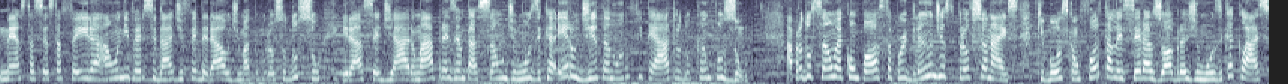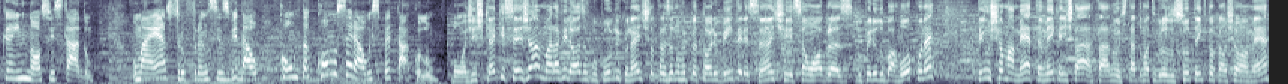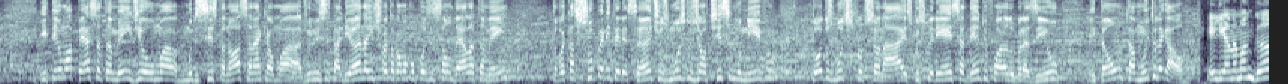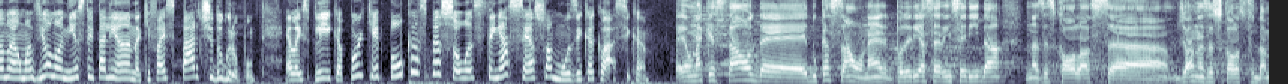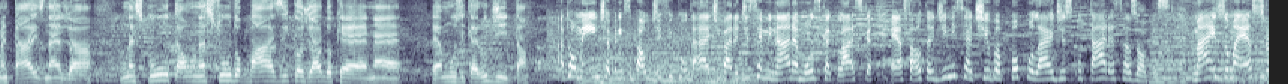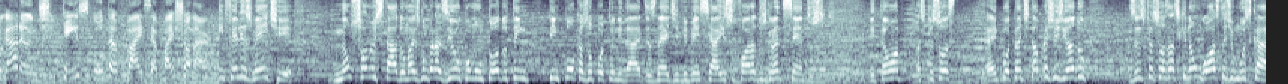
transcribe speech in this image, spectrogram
Nesta sexta-feira, a Universidade Federal de Mato Grosso do Sul irá sediar uma apresentação de música erudita no anfiteatro do Campus 1. A produção é composta por grandes profissionais que buscam fortalecer as obras de música clássica em nosso estado. O maestro Francis Vidal conta como será o espetáculo. Bom, a gente quer que seja maravilhosa para o público, né? A gente está trazendo um repertório bem interessante, são obras do período barroco, né? Tem um chamamé também, que a gente está tá no estado do Mato Grosso do Sul, tem que tocar um chamamé. E tem uma peça também de uma musicista nossa, né, que é uma violinista italiana, a gente vai tocar uma composição dela também. Então vai estar super interessante, os músicos de altíssimo nível, todos músicos profissionais, com experiência dentro e fora do Brasil, então tá muito legal. Eliana Mangano é uma violonista italiana que faz parte do grupo. Ela explica por que poucas pessoas têm acesso à música clássica. É uma questão de educação, né? Poderia ser inserida nas escolas, eh, já nas escolas fundamentais, né? Já uma escuta, um estudo básico já do que né? é a música erudita. Atualmente, a principal dificuldade para disseminar a música clássica é a falta de iniciativa popular de escutar essas obras. Mas o maestro garante, quem escuta vai se apaixonar. Infelizmente, não só no estado, mas no Brasil como um todo, tem, tem poucas oportunidades né, de vivenciar isso fora dos grandes centros. Então a, as pessoas, é importante estar prestigiando, às vezes as pessoas acham que não gostam de música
